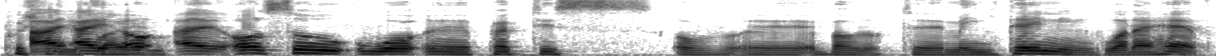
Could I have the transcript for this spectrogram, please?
pushing I, your I. I also wo- uh, practice of uh, about uh, maintaining what I have.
